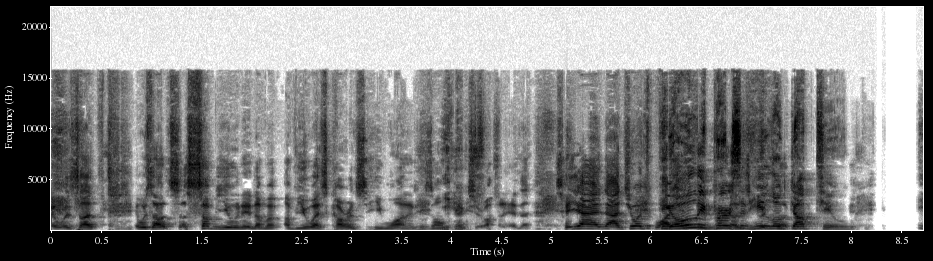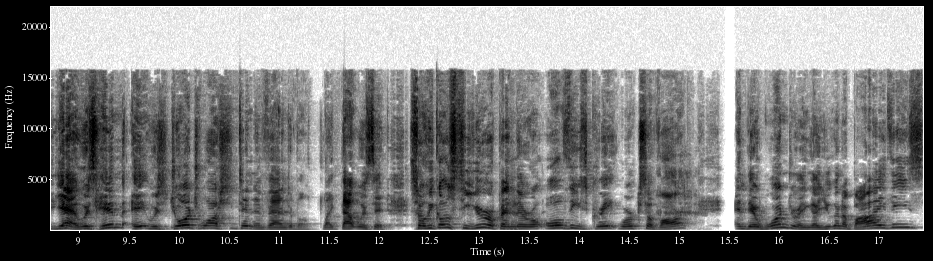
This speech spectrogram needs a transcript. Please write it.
it was it was some unit of of U.S. currency. He wanted his own Yes. picture on it. So yeah, nah, George. the only person he looked up to yeah it was him it was george washington and vanderbilt like that was it so he goes to europe and there are all these great works of art and they're wondering are you going to buy these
